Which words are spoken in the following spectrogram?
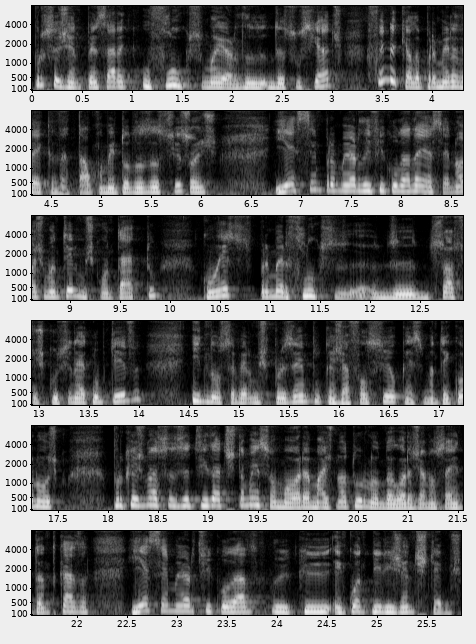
Porque se a gente pensar que o fluxo maior de, de, associados foi naquela primeira década, tal como em todas as associações. E é sempre a maior dificuldade é essa, é nós mantermos contacto com esse primeiro fluxo de, de sócios que o Cineclube teve e de não sabermos, por exemplo, quem já faleceu, quem se mantém connosco, porque as nossas atividades também são uma hora mais noturna, onde agora já não saem tanto de casa, e essa é a maior dificuldade que, enquanto dirigentes, temos.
